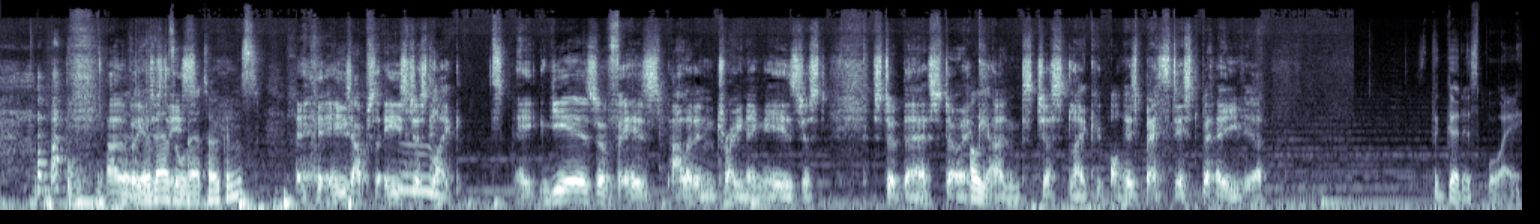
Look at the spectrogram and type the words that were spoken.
Uh, but Yeah, just, there's all their tokens. he's absolutely he's just like years of his paladin training. He is just stood there stoic Oh, yeah. and just like on his bestest behavior. The goodest boy.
